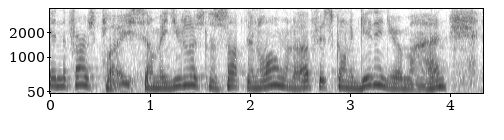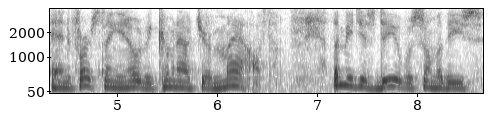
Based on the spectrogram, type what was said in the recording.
in the first place. I mean, you listen to something long enough, it's going to get in your mind, and the first thing you know, it'll be coming out your mouth. Let me just deal with some of these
